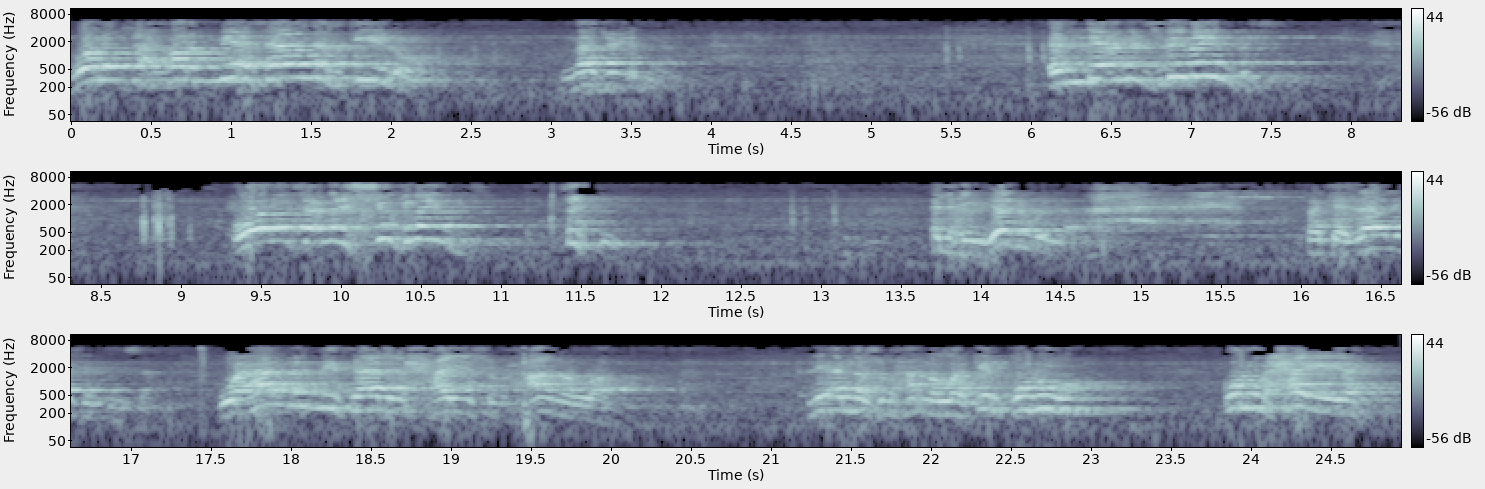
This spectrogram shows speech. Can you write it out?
ولو تحفر 200 كيلو ما توجد اللي عملت فيه ما ينبت ولو تعمل الشوك ما ينبت طفل العياذ بالله. فكذلك الإنسان. وهذا المثال الحي سبحان الله. لأن سبحان الله كل قلوب. قلوب حية.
